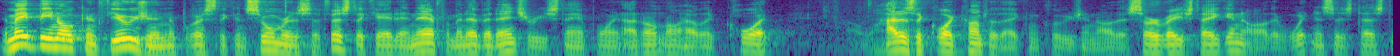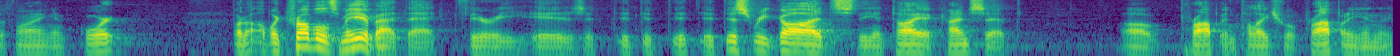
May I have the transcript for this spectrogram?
there may be no confusion because the consumer is sophisticated, and there, from an evidentiary standpoint, I don't know how the court, how does the court come to that conclusion? Are there surveys taken? Are there witnesses testifying in court? But uh, what troubles me about that theory is it, it, it- it, disregards the entire concept of prop, intellectual property and the-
